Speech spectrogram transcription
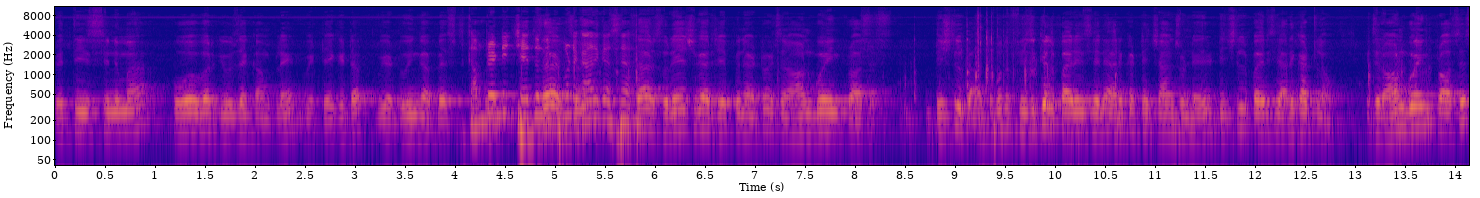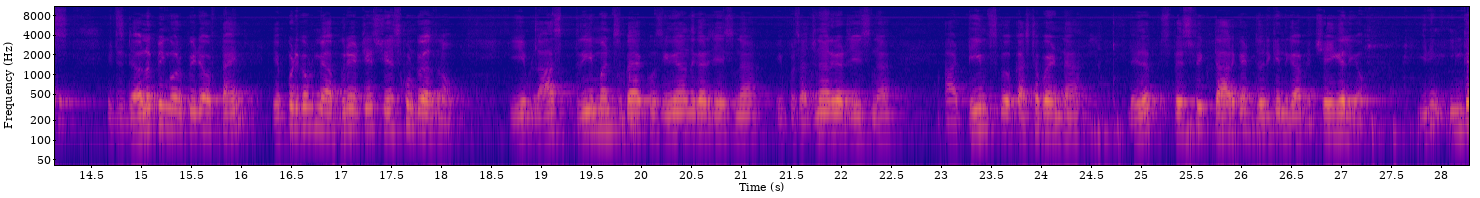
ప్రతి cinema over gives a complaint we take it up we're doing our best complaint ఇచ్చి చేతులు తిప్పుకుంటే కాదు కదా సార్ సార్ సురేష్ గారు చెప్పినట్టు ఇట్స్ ఆన్ గోయింగ్ ప్రాసెస్ డిజిటల్ అంతకుముందు ఫిజికల్ పైరసీ అని అరికట్టే ఛాన్స్ ఉండేది. డిజిటల్ పైరసీ అరికట్టలేం. It's ongoing process it's developing over period of time ఎప్పటికప్పుడు మేము అప్గ్రేడ్ చేసి చేసుకుంటూ వెళ్తున్నాం. ఈ last three months back Srikanth గారు చేసిన ఇప్పుడు సజ్జనార్ గారు చేసిన ఆ టీమ్స్ కష్టపడిన లేదా స్పెసిఫిక్ టార్గెట్ దొరికింది కాబట్టి చేయగలిగాం. ఇది ఇంకా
